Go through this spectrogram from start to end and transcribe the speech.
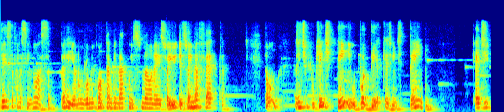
Daí você fala assim, nossa, peraí, eu não vou me contaminar com isso não, né? Isso aí, isso aí me afeta. Então, a gente, o que a gente tem, o poder que a gente tem é de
